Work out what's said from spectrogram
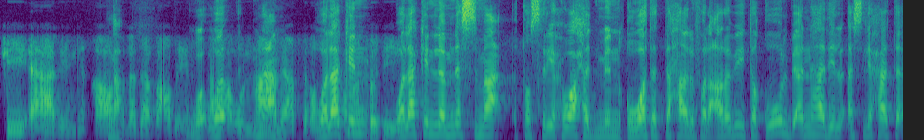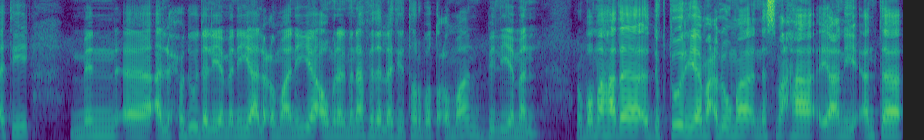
في هذه النقاط نعم. لدى بعضهم و... تعاون مع نعم. ولكن ولكن لم نسمع تصريح واحد من قوات التحالف العربي تقول بأن هذه الأسلحة تأتي من الحدود اليمنية العمانية أو من المنافذ التي تربط عمان باليمن ربما هذا دكتور هي معلومة نسمعها يعني أنت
